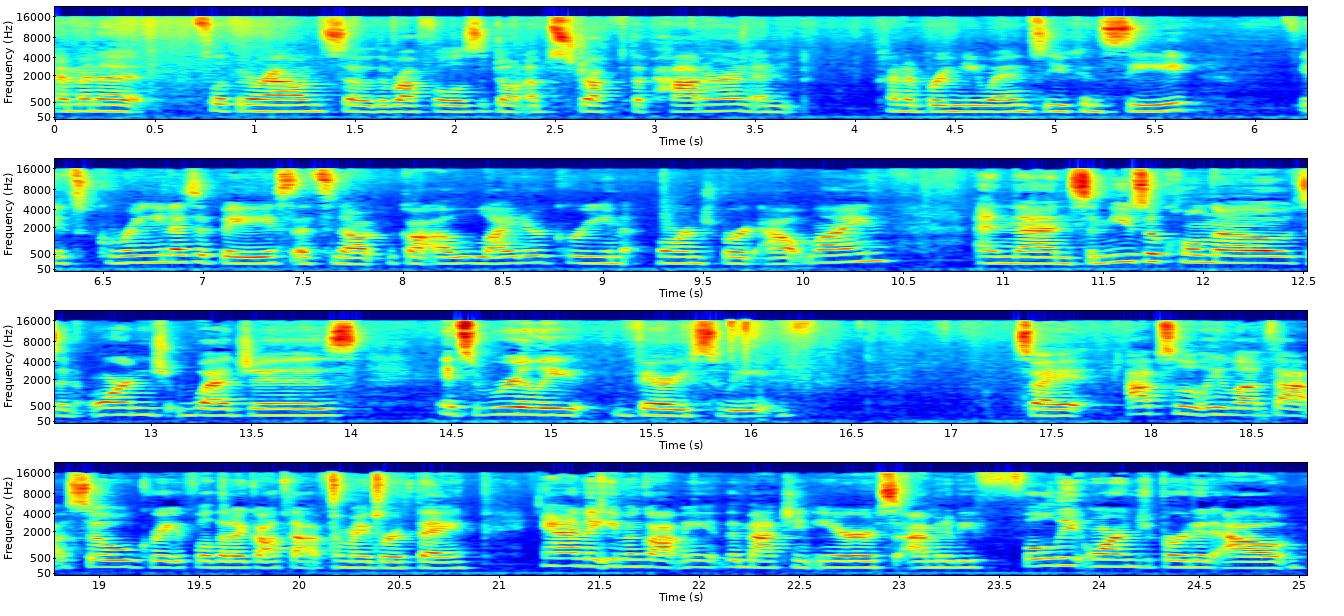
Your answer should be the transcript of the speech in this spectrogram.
I'm gonna flip it around so the ruffles don't obstruct the pattern and kind of bring you in so you can see. It's green as a base. It's now got a lighter green orange bird outline and then some musical notes and orange wedges. It's really very sweet. So I absolutely love that. So grateful that I got that for my birthday. And they even got me the matching ears. I'm going to be fully orange birded out.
